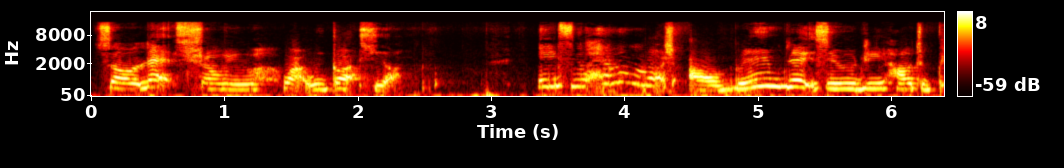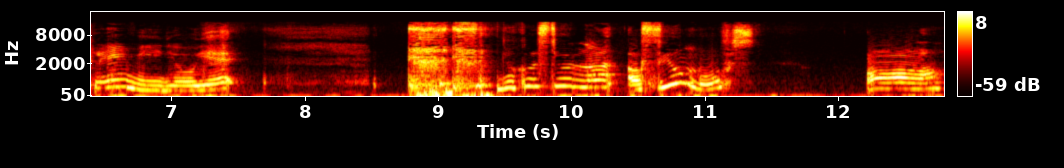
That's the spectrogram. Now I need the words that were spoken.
So let's show you what we got here. If you haven't watched our Beyblade Zero G How to Play video yet, you could still learn a few moves or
